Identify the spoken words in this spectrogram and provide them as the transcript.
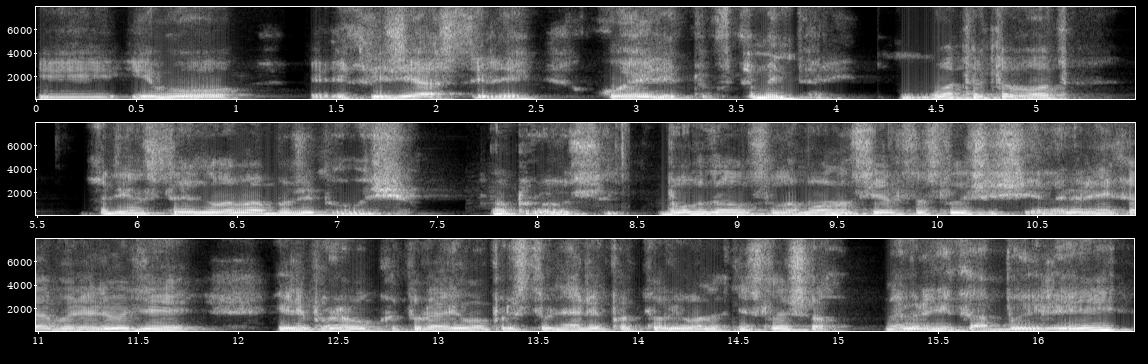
и его экклезиаст или Куэлит в комментарии. Вот это вот 11 глава Божьей помощи. Вопросы. Бог дал Соломону сердце слышащее. Наверняка были люди или пророк, которые его представляли по Торе. Он их не слышал. Наверняка были.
